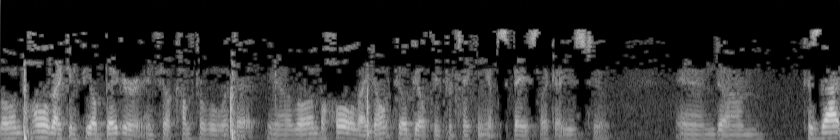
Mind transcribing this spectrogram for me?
Lo and behold, I can feel bigger and feel comfortable with it. You know, lo and behold, I don't feel guilty for taking up space like I used to. and um because um, that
